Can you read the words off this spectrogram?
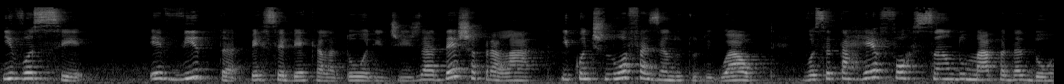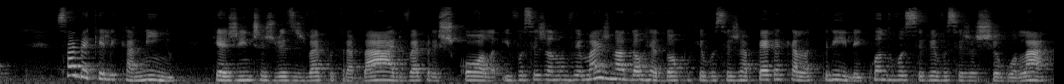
e você evita perceber aquela dor e diz, ah, deixa para lá e continua fazendo tudo igual, você está reforçando o mapa da dor. Sabe aquele caminho que a gente às vezes vai para o trabalho, vai para a escola e você já não vê mais nada ao redor porque você já pega aquela trilha e quando você vê você já chegou lá?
